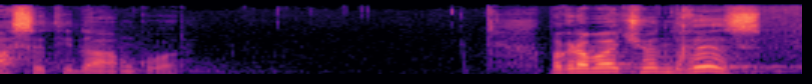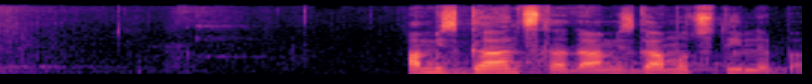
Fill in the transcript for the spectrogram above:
ასეთი და ამგვარი. მაგრამ აი ჩვენ დღეს ამის განცდა და ამის გამოცდილება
